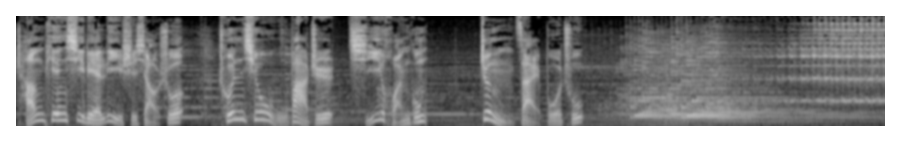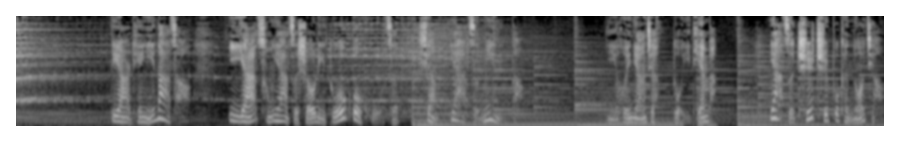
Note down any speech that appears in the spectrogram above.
长篇系列历史小说《春秋五霸之齐桓公》正在播出。第二天一大早，易牙从亚子手里夺过虎子，向亚子命令道：“你回娘家躲一天吧。”亚子迟迟不肯挪脚，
